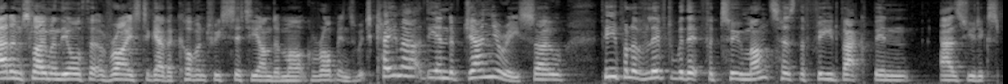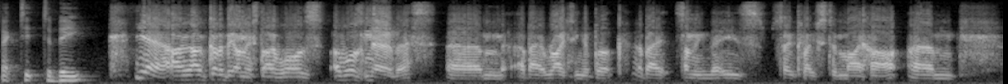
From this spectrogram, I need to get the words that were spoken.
Adam Sloman, the author of Rise Together Coventry City under Mark Robins, which came out at the end of January. So people have lived with it for two months. Has the feedback been as you'd expect it to be? Yeah, I, have got to be honest. I was I was nervous um, about writing a book about something that is so close to my heart. Um,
